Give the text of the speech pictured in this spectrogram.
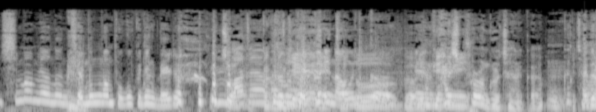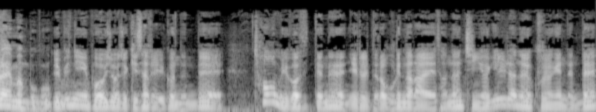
심하면은 제목만 보고 그냥 내려. 음, 맞아요. 그러니까 그러면 댓글이 나오니까. 그 예. 한 유피님이- 80%는 그렇지 않을까요? 음. 그쵸. 헤드라인만 보고. 유빈이 보여줘서 기사를 읽었는데 처음 읽었을 때는 예를 들어 우리나라에서는 징역 1년을 구형했는데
